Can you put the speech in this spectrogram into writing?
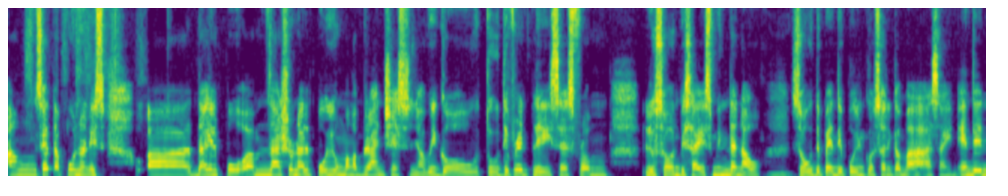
ang setup po nun is, ah, dahil po um, national po yung mga branches niya, we go to different places from Luzon, Visayas, Mindanao. So, depende po yun kung saan ka maa-assign. And then,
